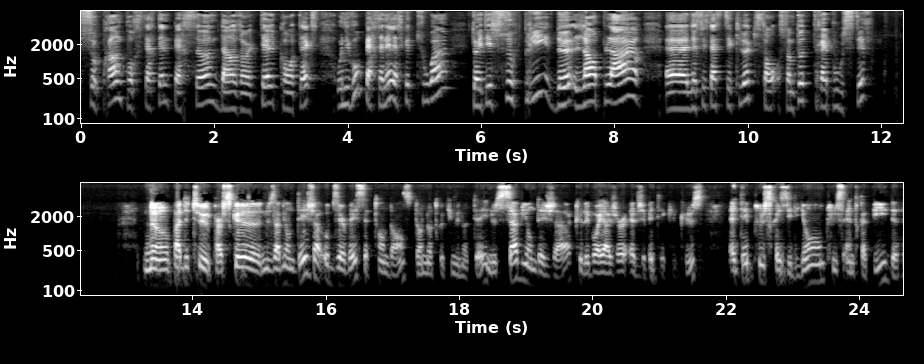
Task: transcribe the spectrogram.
surprendre pour certaines personnes dans un tel contexte. Au niveau personnel, est-ce que toi, tu as été surpris de l'ampleur euh, de ces statistiques-là qui sont, somme toute, très positifs? Non, pas du tout, parce que nous avions déjà observé cette tendance dans notre communauté. Nous savions déjà que les voyageurs LGBTQ+, étaient plus résilients, plus intrépides,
